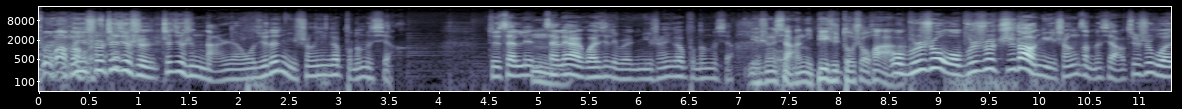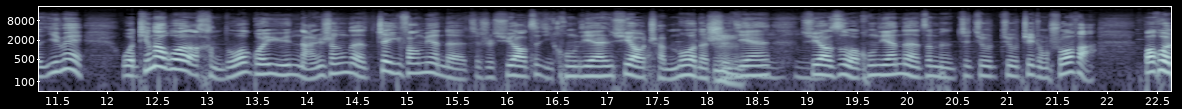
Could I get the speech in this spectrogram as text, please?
说嘛我跟你。说，这就是这就是男人。我觉得女生应该不那么想，对，在恋嗯。在恋爱关系里边，女生应该不那么想。女生想你必须多说话。我不是说我不是说知道女生怎么想，就是我因为我听到过很多关于男生的这一方面的，就是需要自己空间、需要沉默的时间、嗯。需要自我空间的这么就就就这种说法，包括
